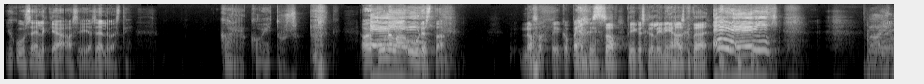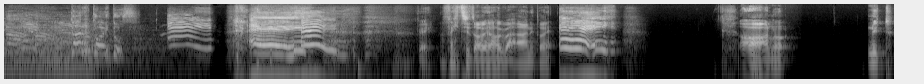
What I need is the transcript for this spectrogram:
joku selkeä asia selvästi. Karkoitus. Ai, kuunnellaan uudestaan. No, Sopiiko Pene? sopii, koska oli niin hauska tää. Ei! Tarkoitus! Ei! Okei. Vitsi, toi on ihan hyvä ääni toi. Ei! Aa, no nyt,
